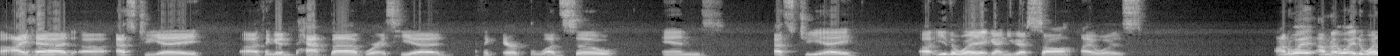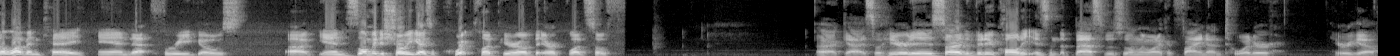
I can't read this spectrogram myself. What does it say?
Uh, I had uh, SGA Uh, I think in Pat Bev, whereas he had I think Eric Bledsoe and SGA. Either way, again, you guys saw I was on way on my way to win 11k, and that three goes uh, in. So let me just show you guys a quick clip here of the Eric Bledsoe. All right, guys. So here it is. Sorry, the video quality isn't the best. This is the only one I could find on Twitter. Here we go.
